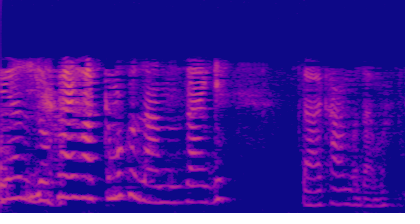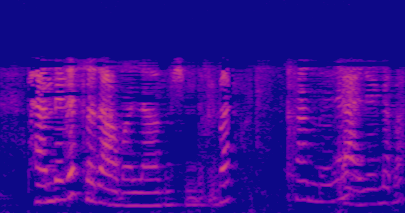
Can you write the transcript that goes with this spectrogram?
Biraz Of. Joker hakkımı kullandım sanki. Daha kalmadı ama. Pembe ve sarı alman lazım şimdi bir bak. Böyle. Yerlerine bak.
